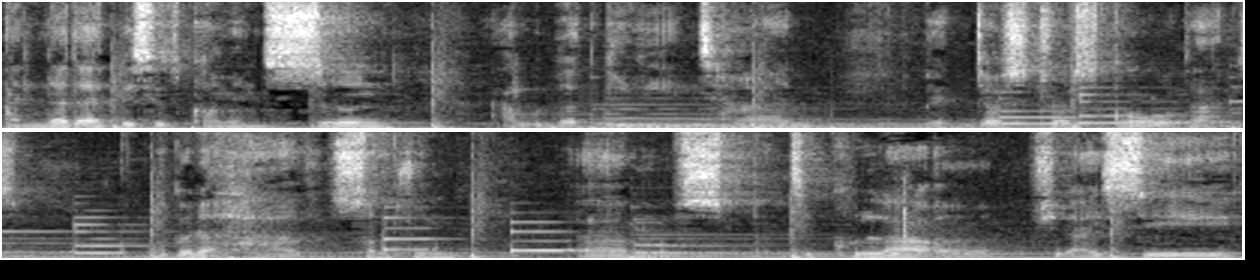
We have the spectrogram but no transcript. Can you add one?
another episode coming soon not give you time but just trust god that we're gonna have something um, spectacular or should i say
